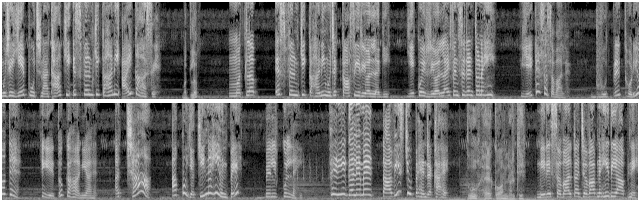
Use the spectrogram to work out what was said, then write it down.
मुझे ये पूछना था कि इस फ़िल्म की कहानी आई कहाँ से? मतलब? मतलब इस फ़िल्म की कहानी मुझे काफ़ी रियल लगी। ये कोई रियल लाइफ इंसिडेंट तो नहीं। ये कैसा सवाल है? भूत प्रेत थोड़ी होते हैं। ये तो कहानियाँ हैं। अच्छा आपको यकीन नहीं उनपे बिल्कुल नहीं। फिर ये गले में तावीज क्यों पहन रखा है? तू है कौन लड़की? मेरे सवाल का जवाब नहीं दिया आपने।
